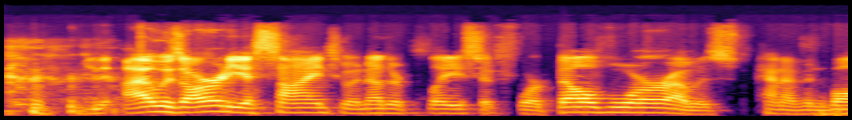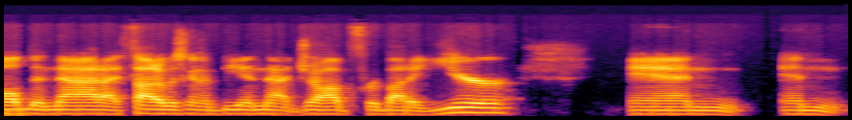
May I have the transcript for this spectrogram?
I was already assigned to another place at Fort Belvoir. I was kind of involved in that. I thought I was going to be in that job for about a year, and and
